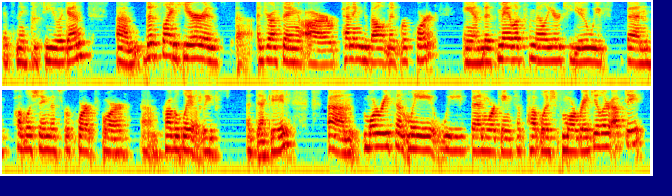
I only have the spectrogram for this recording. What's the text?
It's nice to see you again. Um, this slide here is uh, addressing our pending development report, and this may look familiar to you. We've been publishing this report for um, probably at least a decade. Um, more recently, we've been working to publish more regular updates.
